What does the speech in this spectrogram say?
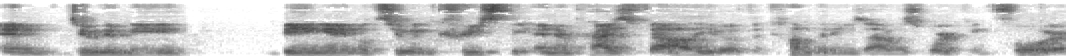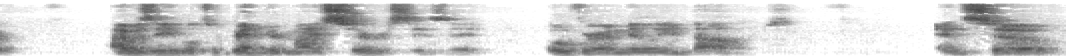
and due to me being able to increase the enterprise value of the companies I was working for, I was able to render my services at over a million dollars, and so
